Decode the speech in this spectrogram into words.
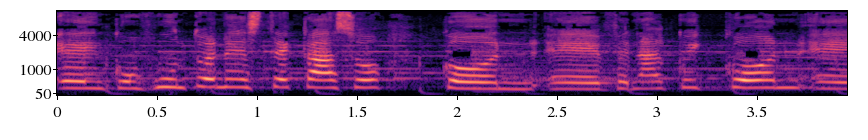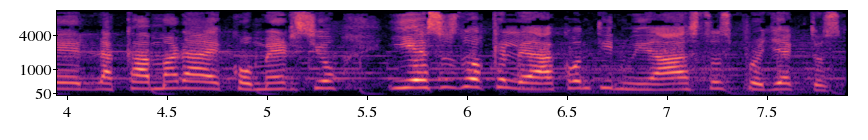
en conjunto en este caso con eh, FENALCO y con eh, la Cámara de Comercio y eso es lo que le da continuidad a estos proyectos.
